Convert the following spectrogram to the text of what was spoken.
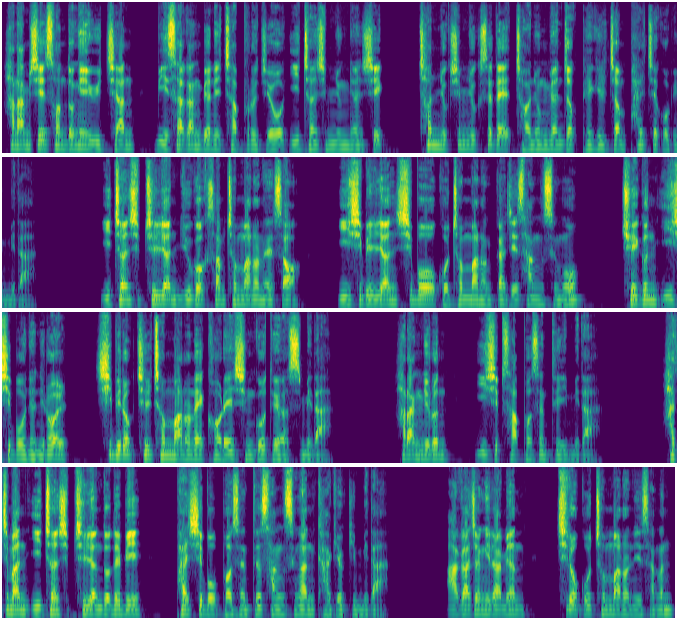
하남시 선동에 위치한 미사강 변이 차프루지오 2016년식 1066세대 전용 면적 101.8제곱입니다. 2017년 6억 3천만 원에서 21년 15억 5천만 원까지 상승 후 최근 25년 1월 11억 7천만 원에 거래 신고되었습니다. 하락률은 24%입니다. 하지만 2017년도 대비 85% 상승한 가격입니다. 아가정이라면 7억 5천만 원 이상은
